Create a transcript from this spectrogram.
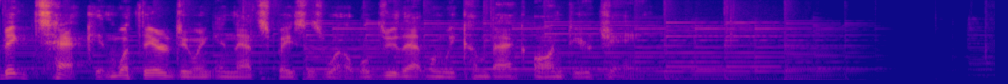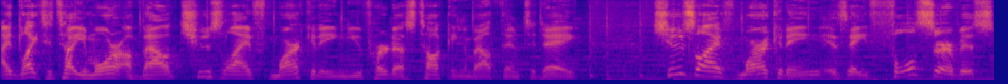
big tech and what they're doing in that space as well. We'll do that when we come back on Dear Jane. I'd like to tell you more about Choose Life Marketing. You've heard us talking about them today. Choose Life Marketing is a full service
